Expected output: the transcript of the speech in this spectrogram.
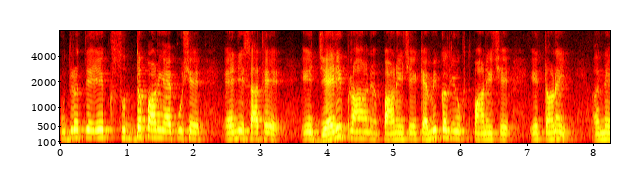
કુદરતે એક શુદ્ધ પાણી આપ્યું છે, એની સાથે એ ઝેરી પ્રાણ, પાણી છે, કેમિકલયુક્ત પાણી છે, એ તણાઈ અને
